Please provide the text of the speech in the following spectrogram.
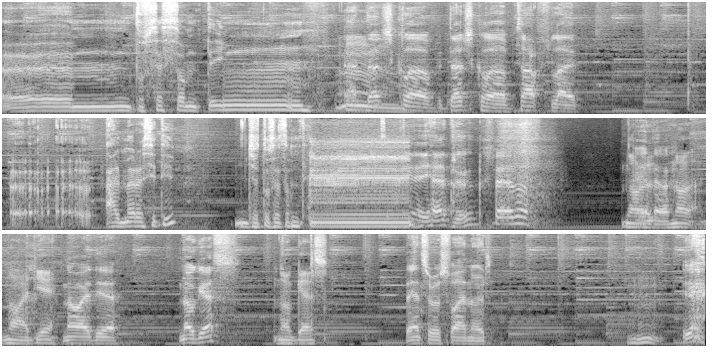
Um, to say something. A hmm. Dutch club, Dutch club, top flight. Uh, Almere City? Just to say something. Yeah, you had to. Fair enough. No, I no, no idea. No idea. No guess. No guess. The answer was Feyenoord. Hmm. Yeah,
